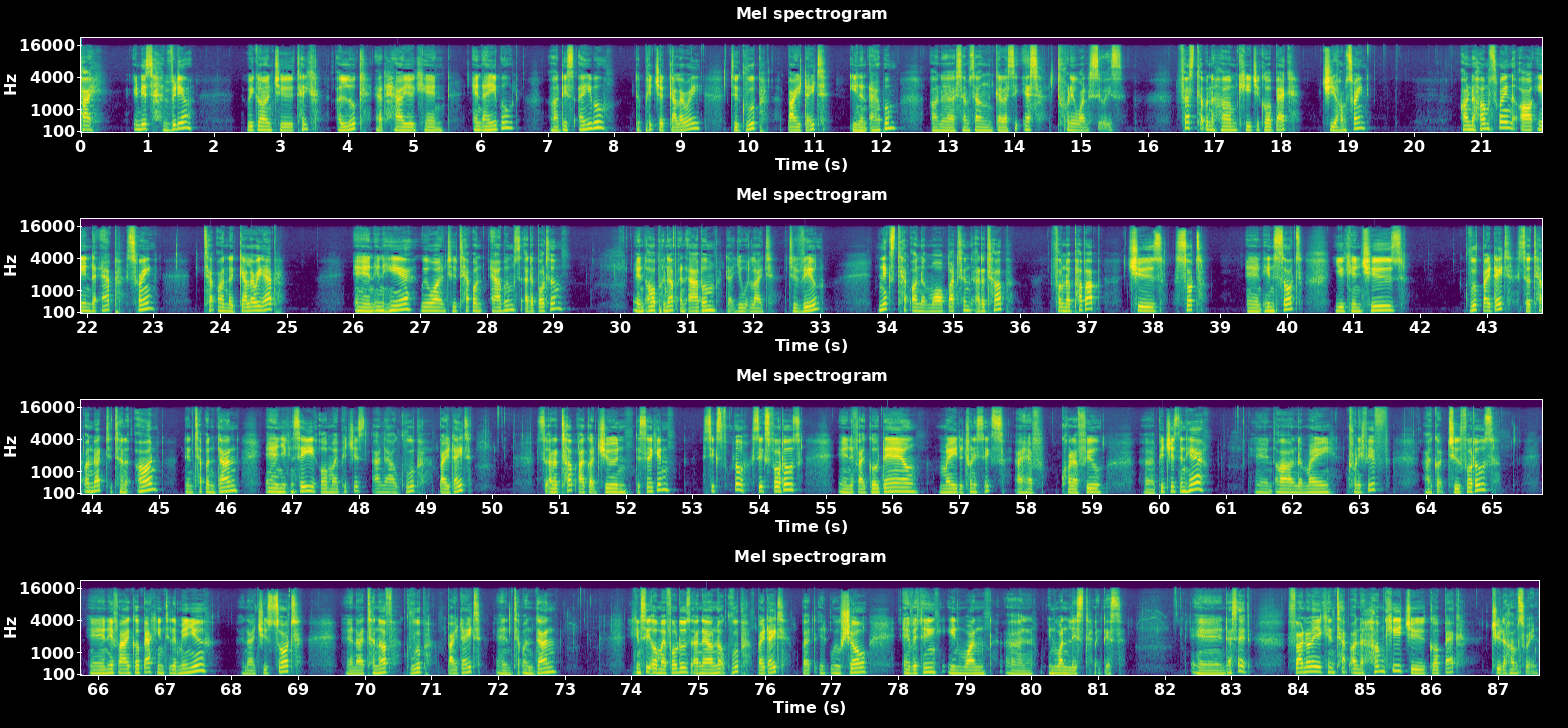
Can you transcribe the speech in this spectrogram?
Hi, in this video, we're going to take a look at how you can enable or disable the picture gallery to group by date in an album on a Samsung Galaxy S21 series. First tap on the home key to go back to your home screen. On the home screen or in the app screen, tap on the gallery app. And in here, we want to tap on albums at the bottom and open up an album that you would like to view. Next, tap on the More button at the top. From the pop-up, choose Sort and in Sort, you can choose Group by Date. So tap on that to turn it on, then tap on Done, and you can see all my pictures are now grouped by date. So at the top, I got June the 2nd, six photo, six photos. And if I go down May the 26th, I have quite a few uh, pictures in here. And on the May 25th, I got two photos. And if I go back into the menu and I choose sort and I turn off group by date and tap on done, you can see all my photos are now not grouped by date, but it will show everything in one uh, in one list like this. And that's it. Finally, you can tap on the home key to go back to the home screen.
